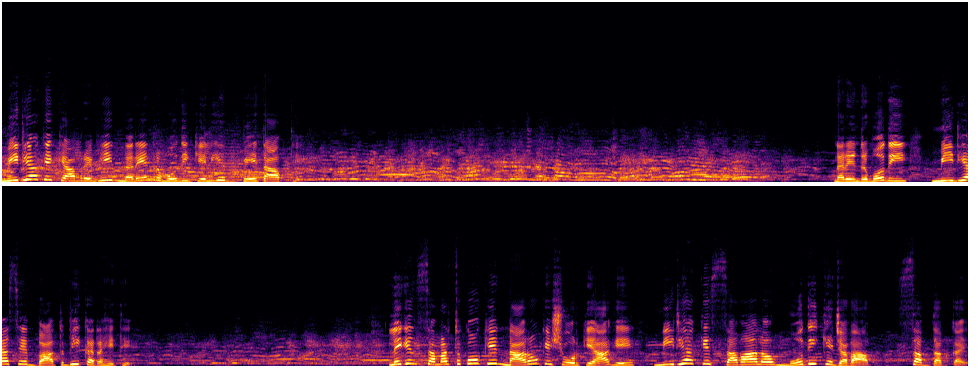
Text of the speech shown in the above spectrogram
मीडिया के कैमरे भी नरेंद्र मोदी के लिए बेताब थे। नरेंद्र मोदी मीडिया से बात भी कर रहे थे। लेकिन समर्थकों के नारों के शोर के आगे मीडिया के सवाल और मोदी के जवाब सब दब गए।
